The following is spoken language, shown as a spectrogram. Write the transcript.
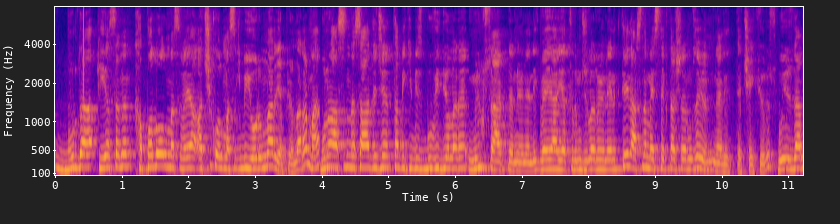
Burada piyasanın kapalı olması veya açık olması gibi yorumlar yapıyorlar ama bunu aslında sadece tabii ki biz bu videoları mülk sahiplerine yönelik veya yatırımcılara yönelik değil aslında meslektaşlarımıza yönelik de çekiyoruz. Bu yüzden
